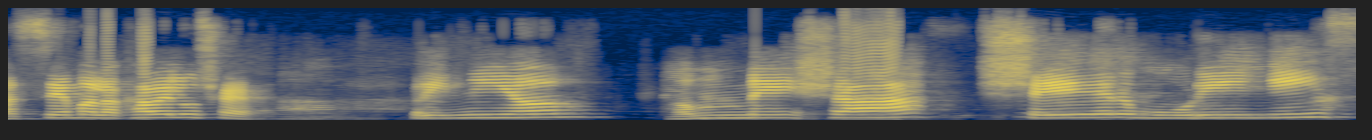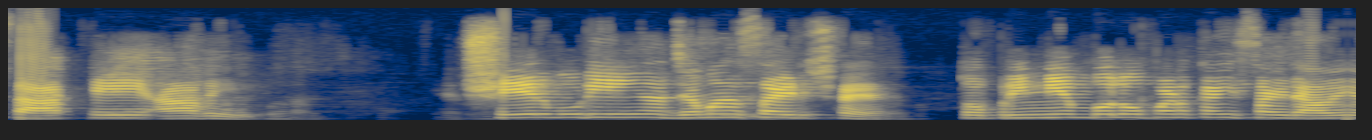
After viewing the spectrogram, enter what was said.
હાસ્યમાં લખાવેલું છે? પ્રીમિયમ હંમેશા શેર મૂડીની સાથે આવે. શેર મૂડી અહીંયા જમા સાઈડ છે. તો પ્રીમિયમ બોલો પણ કઈ સાઈડ આવે?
